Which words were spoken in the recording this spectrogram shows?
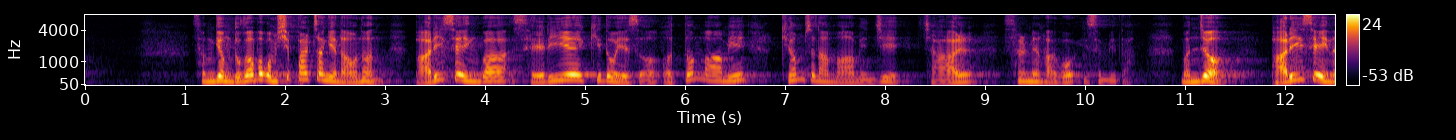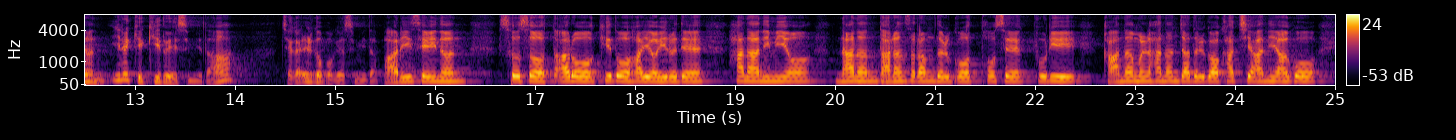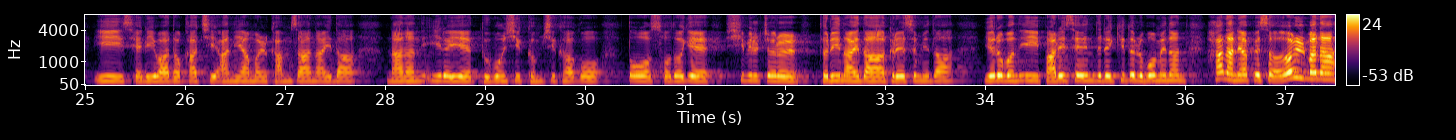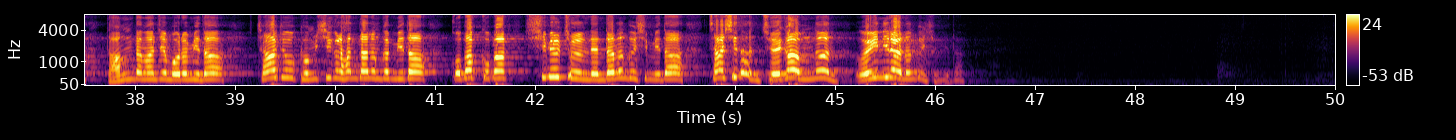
성경 누가복음 18장에 나오는 바리새인과 세리의 기도에서 어떤 마음이 겸손한 마음인지 잘 설명하고 있습니다. 먼저 바리새인은 이렇게 기도했습니다. 제가 읽어보겠습니다. 바리새인은 서서 따로 기도하여 이르되 하나님이여 나는 다른 사람들 곧 토색, 불의, 간음을 하는 자들과 같이 아니하고 이 세리와도 같이 아니함을 감사하나이다. 나는 일회에 두 번씩 금식하고 또 소독에 11조를 드리나이다. 그랬습니다. 여러분 이 바리새인들의 기도를 보면은 하나님 앞에서 얼마나 당당한지 모릅니다. 자주 금식을 한다는 겁니다. 꼬박꼬박 11조를 낸다는 것입니다. 자신은 죄가 없는 의인이라는 것입니다.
